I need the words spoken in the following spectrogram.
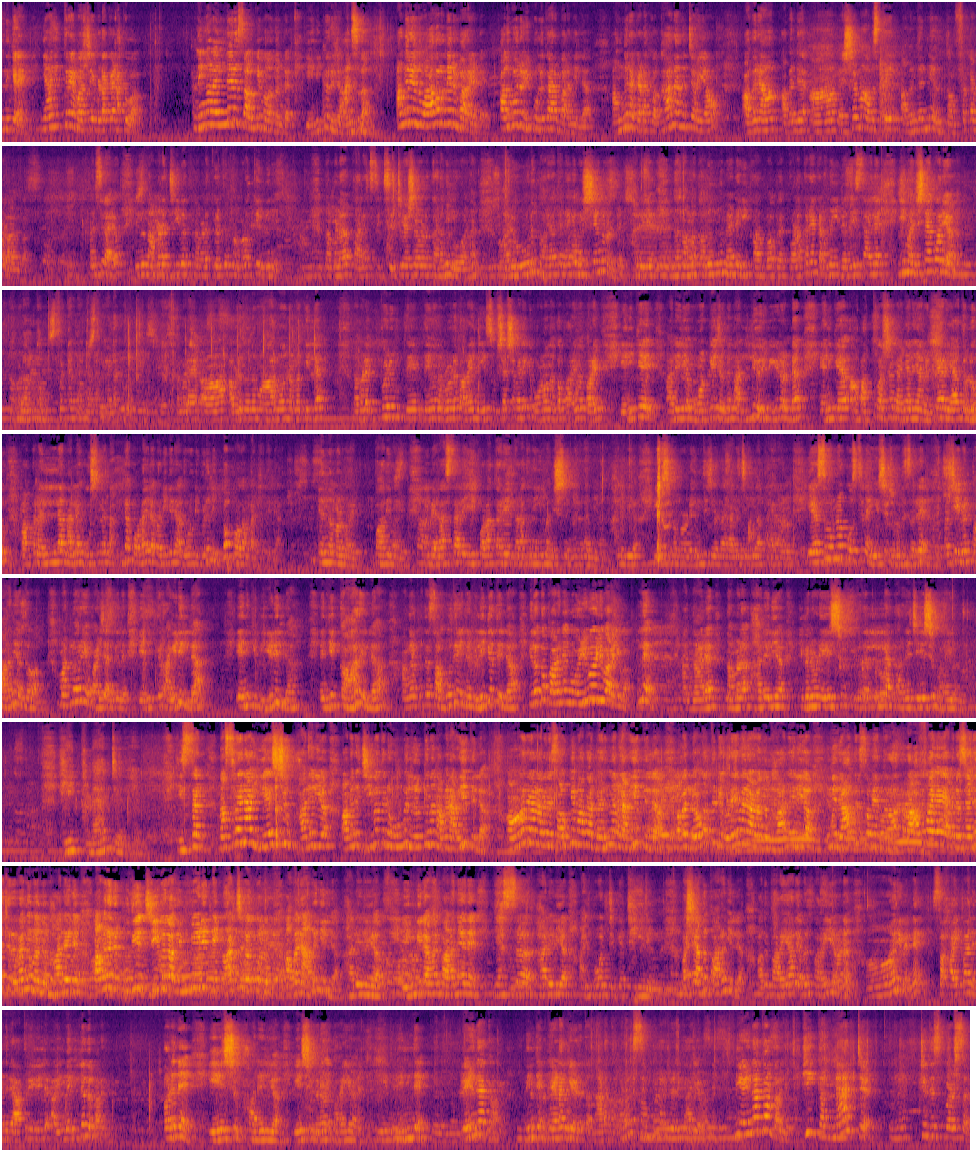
നിൽക്കണേ ഞാൻ ഇത്രയും വർഷം ഇവിടെ കിടക്കുക നിങ്ങൾ എല്ലാവരും സൗഖ്യമാകുന്നുണ്ട്. എനിക്കൊരു ചാൻസ് തന്നെ. അങ്ങനെ ഒന്ന് വാതുറന്നേരും പറയണ്ടേ. അതുപോലെ ഈ പുള്ളിക്കാരൻ പറഞ്ഞില്ല. അങ്ങനെ കിടക്കുക കാരണം എന്താ എന്ന് വെച്ചറിയാം അവനാ അവന്റെ ആ വിഷമ അവസ്ഥയിൽ അവൻ തന്നെ കംഫർട്ടബിൾ ആകുക മനസ്സിലായോ? ഇന്ന് നമ്മുടെ ജീവിതത്തിൽ നമ്മളെ കേൾക്കുന്ന നമ്മളൊക്കെ ഇങ്ങനെയാണ് നമ്മൾ പല സിറ്റുവേഷനുകൾ കടന്നു പോവാണ്. ആരോടും പറയാത്ത അനേക വിഷയങ്ങളുണ്ട്. അതിൽ നമുക്ക് അതൊന്നും വേണ്ട. ഈ കൊളക്കടയിൽ കൊളക്കടയെ കടന്ന് ഈ ബെലീസായിലെ ഈ മനുഷ്യനെ പോലെയാണ് നമ്മൾ ആ കംഫർട്ടബിൾ നമ്മുടെ ആ അവിടെ നിന്ന് മാറണമെന്ന് നമുക്കില്ല നമ്മളെപ്പോഴും എപ്പോഴും ദൈവം നമ്മളോട് പറയുന്നത് ഈ സുശേഷ വിലയ്ക്ക് പോകണമെന്നൊക്കെ പറയുമ്പോൾ പറയും എനിക്ക് അല്ലെങ്കിൽ മോർഗേജ് ഉണ്ട് നല്ലൊരു വീടുണ്ട്. എനിക്ക് പത്ത് വർഷം കഴിഞ്ഞാൽ ഞാൻ റിട്ടയർ ചെയ്യാത്തുള്ളൂ. മക്കളെല്ലാം നല്ല ഹൂസിനെ നല്ല കുളയിലാണ് പഠിക്കുന്നത്. അതുകൊണ്ട് ഇവിടെ ഇപ്പൊ പോകാൻ പറ്റത്തില്ല. എന്ന് നമ്മൾ പറയും. ഉപാധി പറയും. ഈ വ്യവസ്ഥയിൽ ഈ കൊളക്കരയിൽ കിടക്കുന്ന ഈ മനുഷ്യൻ ഇങ്ങനെ തന്നെയാണ്. അല്ലെങ്കിൽ യേശു നമ്മളോട് എന്ത് ചെയ്താൽ അത് ചെയ്യാൻ തയ്യാറാണ്. യേശുവിനെ ക്വസ്റ്റിനാണ് യേശു ചോദിച്ചത് അല്ലേ പക്ഷെ ഇവൻ പറഞ്ഞു എന്തുവാ മറ്റുള്ളവരെയോ പഴിച്ചറിയുന്നത് എനിക്ക് റൈഡില്ല എനിക്ക് വീടില്ല എനിക്ക് കാറില്ല അങ്ങനത്തെ സഹോദരി എന്നെ വിളിക്കത്തില്ല. ഇതൊക്കെ പറഞ്ഞ് അങ്ങ് ഒഴിവൊഴി പറയുക അല്ലേ? എന്നാൽ നമ്മൾ ഹരലിയ ഇവനോട് യേശു ഇവരെല്ലാം പറഞ്ഞ യേശു പറയുക യേശു അവന്റെ ജീവിതത്തിന് മുമ്പിൽ നിൽക്കുന്നത് അവൻ അറിയത്തില്ല. ആരാണ് അവനെ സൗഖ്യമാക്കാൻ വരുന്നവൻ അറിയത്തില്ല. അവൻ ലോകത്തിന്റെ ഉടയവനാണെന്നും ഹാലലിയ ഇന്ന് രാത്രി സമയത്ത് റാഫായ അവന്റെ ശരീരത്തിൽ ഇറങ്ങുമെന്നും ഹാലലിയ അവനൊരു പുതിയ ജീവിതം ഇമ്മീഡിയറ്റ്ലി കാഴ്ചവെക്കുമെന്നും അവൻ അറിഞ്ഞില്ല. ഹാലലിയ എങ്കിൽ അവൻ പറഞ്ഞേനെ yes sir hallelujah I want to get healing പക്ഷെ അത് പറഞ്ഞില്ല. അത് പറയാതെ അവൻ പറയുകയാണ് ആരും എന്നെ സഹായിക്കാൻ ഇന്ന് രാത്രിയിൽ ഇന്ന് ഇല്ലെന്ന് പറഞ്ഞു ഉടനെ യേശു ഹാലേലിയ യേശു ഇവരോട് പറയുകയാണ് ഈ നിന്റെ എഴുന്നേക്കാം നിന്റെ കിടക്കി എടുത്ത നടക്കാം. വളരെ സിമ്പിൾ ആയിട്ടുള്ള ഒരു കാര്യമാണ്. നീ എഴുന്നേക്കാൻ പറഞ്ഞു. He command to this person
